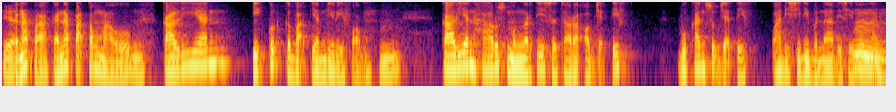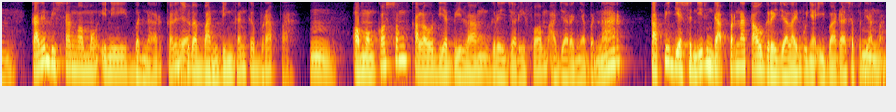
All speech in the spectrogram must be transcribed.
Ya. Kenapa? Karena Pak Tong mau kalian ikut kebaktian di reform. Kalian harus mengerti secara objektif, bukan subjektif. Wah di sini benar, di sini benar. Kalian bisa ngomong ini benar, kalian Ya. sudah bandingkan ke berapa? Hmm. Omong kosong kalau dia bilang gereja reform ajarannya benar, tapi dia sendiri tidak pernah tahu gereja lain punya ibadah seperti apa.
